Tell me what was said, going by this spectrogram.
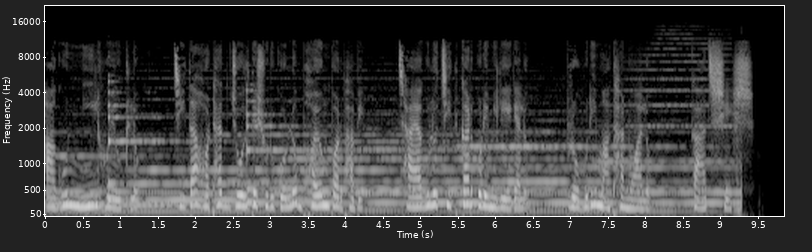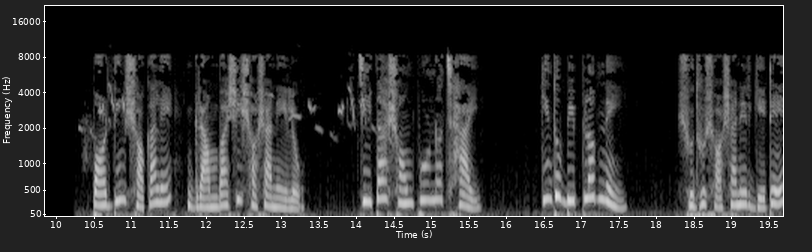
আগুন নীল হয়ে উঠল। চিতা হঠাৎ জ্বলতে শুরু করল ভয়ঙ্করভাবে। ছায়াগুলো চিৎকার করে মিলিয়ে গেল। প্রহরী মাথা নোয়াল। কাজ শেষ। পরদিন সকালে গ্রামবাসী শ্মশানে এলো। চিতা সম্পূর্ণ ছাই, কিন্তু বিপ্লব নেই। শুধু শ্মশানের গেটে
